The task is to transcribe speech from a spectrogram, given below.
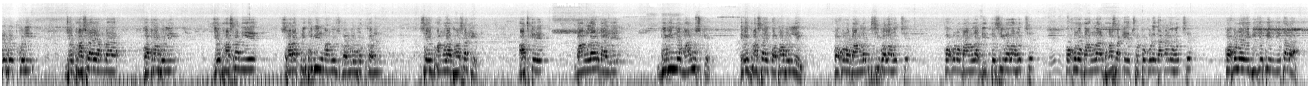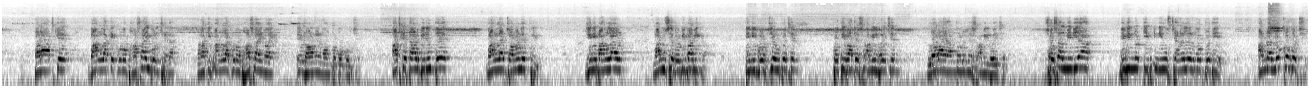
গর্ববোধ করি, যে ভাষায় আমরা কথা বলি, যে ভাষা নিয়ে সারা পৃথিবীর মানুষ গর্ববোধ করেন, সেই বাংলা ভাষাকে, আজকে বাংলার বাইরে বিভিন্ন মানুষকে এই ভাষায় কথা বললেই কখনো বাংলাদেশি বলা হচ্ছে, কখনো বাংলা বিদ্বেষী বলা হচ্ছে, কখনো বাংলার ভাষাকে ছোট করে দেখানো হচ্ছে, কখনো এই বিজেপির নেতারা, তারা আজকে বাংলাকে কোনো ভাষাই বলছে না। নাকি বাংলা কোনো ভাষাই নয় এই ধরনের মন্তব্য করছে। আজকে তার বিরুদ্ধে বাংলার জননেত্রী, যিনি বাংলার মানুষের অভিভাবিকা, তিনি গর্জে উঠেছেন, প্রতিবাদে সামিল হয়েছেন, লড়াই আন্দোলনে সামিল হয়েছেন। সোশ্যাল মিডিয়া, বিভিন্ন টিভি নিউজ চ্যানেলের মধ্য দিয়ে আমরা লক্ষ্য করছি,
